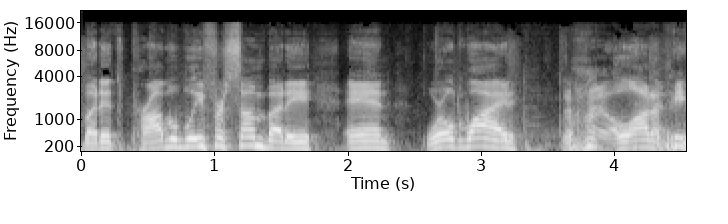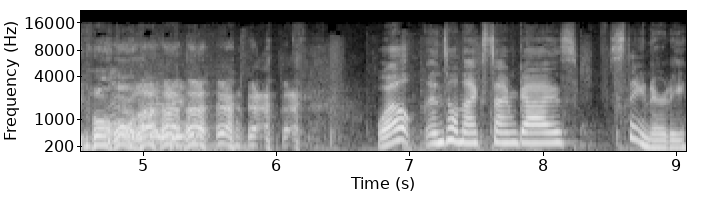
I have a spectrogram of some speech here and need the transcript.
but it's probably for somebody. And worldwide, a lot of people. Well, until next time, guys, stay nerdy.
